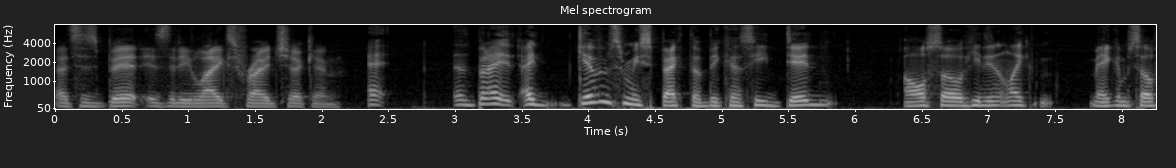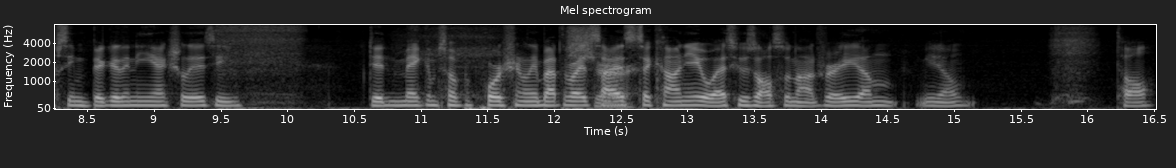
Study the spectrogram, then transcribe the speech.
That's his bit is that he likes fried chicken. Uh, but I, I give him some respect though because he did also he didn't like make himself seem bigger than he actually is. He did make himself proportionally about the right Sure. size to Kanye West, who's also not very um you know tall.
